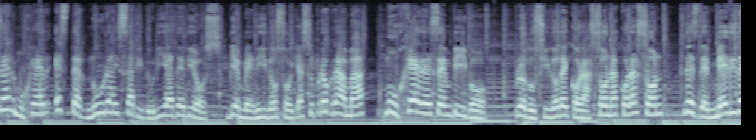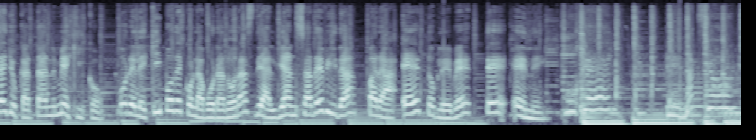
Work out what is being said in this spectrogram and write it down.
Ser mujer es ternura y sabiduría de Dios. Bienvenidos hoy a su programa Mujeres en Vivo, producido de corazón a corazón desde Mérida, Yucatán, México, por el equipo de colaboradoras de Alianza de Vida para EWTN. Mujer en acción,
